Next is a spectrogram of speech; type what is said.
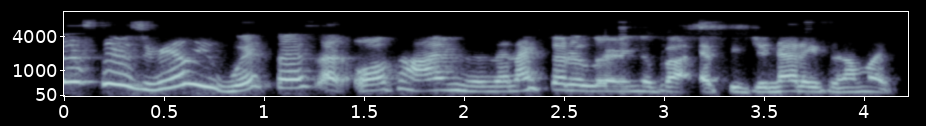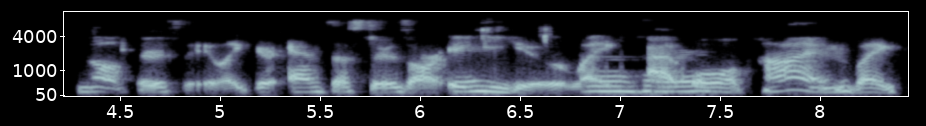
ancestors really with us at all times? And then I started learning about epigenetics and I'm like, no, seriously, like your ancestors are in you, like mm-hmm. at all times. Like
